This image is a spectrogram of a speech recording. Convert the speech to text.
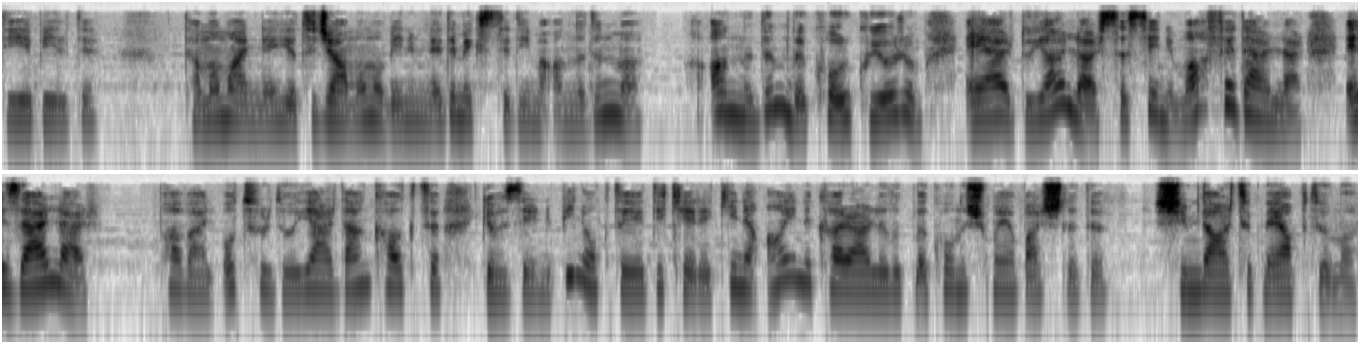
diyebildi. Tamam anne yatacağım ama benim ne demek istediğimi anladın mı? Anladım da korkuyorum. Eğer duyarlarsa seni mahvederler, ezerler. Pavel oturduğu yerden kalktı, gözlerini bir noktaya dikerek yine aynı kararlılıkla konuşmaya başladı. Şimdi artık ne yaptığımı,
